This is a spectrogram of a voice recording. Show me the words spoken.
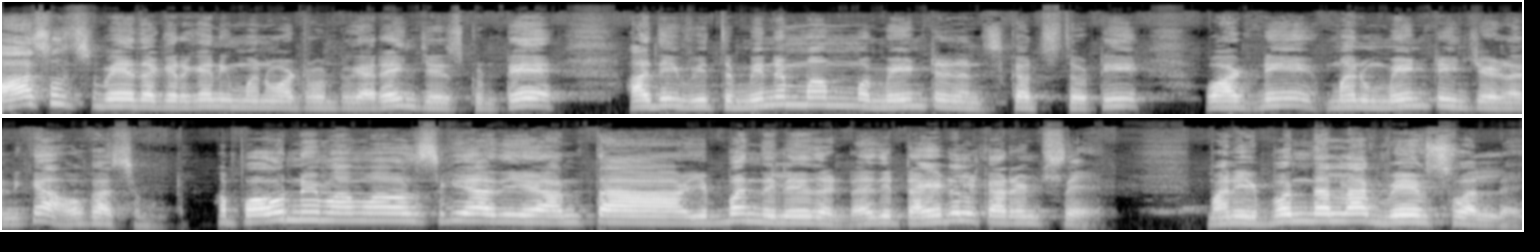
లాసల్స్ బే దగ్గర కానీ మనం అటువంటివి అరేంజ్ చేసుకుంటే అది విత్ మినిమమ్ మెయింటెనెన్స్ ఖర్చుతోటి వాటిని మనం మెయింటైన్ చేయడానికి అవకాశం ఉంటుంది. ఆ పౌర్ణమి అమావాస్యకి అది అంత ఇబ్బంది లేదండి. అది టైడల్ కరెంట్సే మన ఇబ్బందల్లా వేవ్స్ వల్లే.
